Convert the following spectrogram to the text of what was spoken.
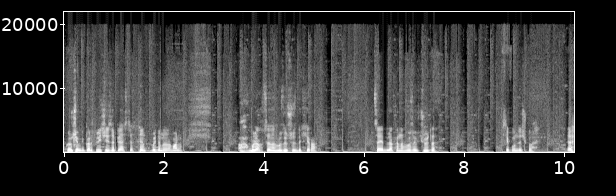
Включимо передпліччя і зап'ястя. Мене нормально. А, бля, це нагрузив щось до хіра. Це я, бляха нагрузив, чуєте? Секундочку. Ех.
